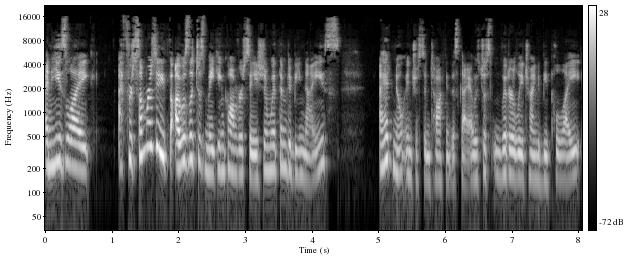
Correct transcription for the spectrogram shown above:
And he's like for some reason th- i was like just making conversation with him to be nice. I had no interest in talking to this guy. I was just literally trying to be polite.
